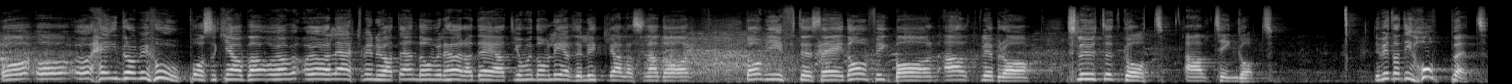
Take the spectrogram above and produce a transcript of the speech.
Och, och, och, hängde de ihop? Och så kan jag bara, och jag, och jag har lärt mig nu att det enda hon vill höra det är att jo men de levde lyckliga alla sina dagar. De gifte sig, de fick barn, allt blev bra. Slutet gott, allting gott. Du vet att i hoppet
